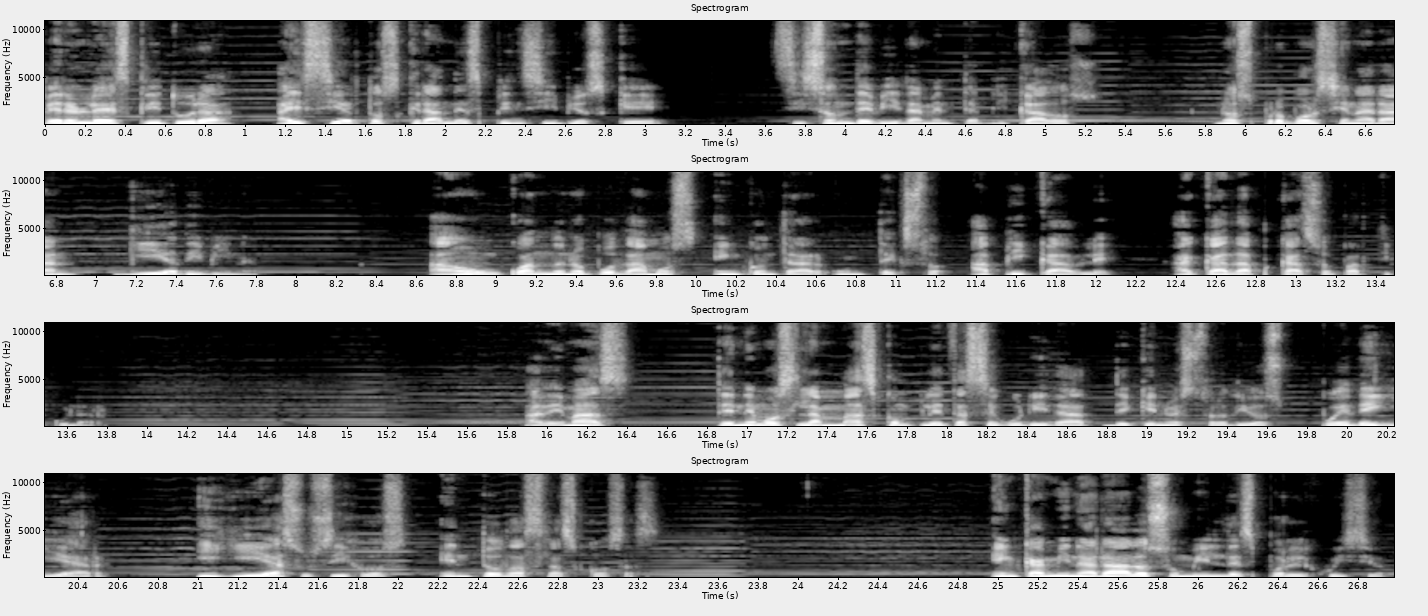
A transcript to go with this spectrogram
pero en la escritura hay ciertos grandes principios que, si son debidamente aplicados, nos proporcionarán guía divina, aun cuando no podamos encontrar un texto aplicable a cada caso particular. Además, tenemos la más completa seguridad de que nuestro Dios puede guiar y guía a sus hijos en todas las cosas. Encaminará a los humildes por el juicio,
